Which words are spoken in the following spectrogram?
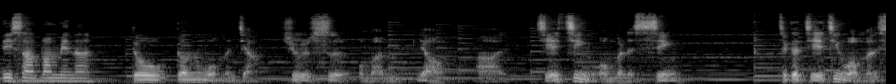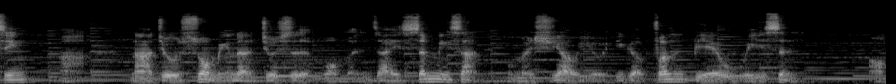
第三方面呢，都跟我们讲，就是我们要啊洁净我们的心，这个洁净我们心啊。那就说明了，就是我们在生命上，我们需要有一个分别为圣，哦，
